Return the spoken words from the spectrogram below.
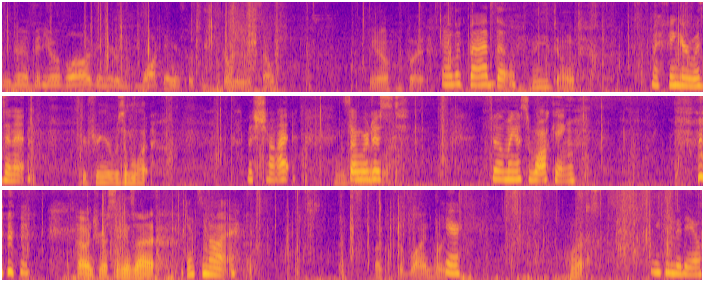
You're doing a video vlog and you're walking. You're supposed to be filming yourself. You know, but I look bad though. no, you don't. My finger was in it. Your finger was in what? The shot. So we're just filming us walking. How interesting is that? It's not. Look, the blind horse. Here, What? you can video.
